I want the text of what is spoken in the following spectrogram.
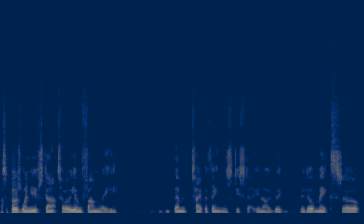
I suppose when you start to have a young family, them type of things just you know they they don't mix. So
